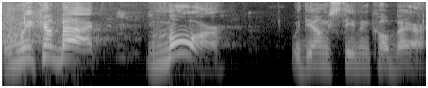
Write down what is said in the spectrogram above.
When we come back, more with young Stephen Colbert.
